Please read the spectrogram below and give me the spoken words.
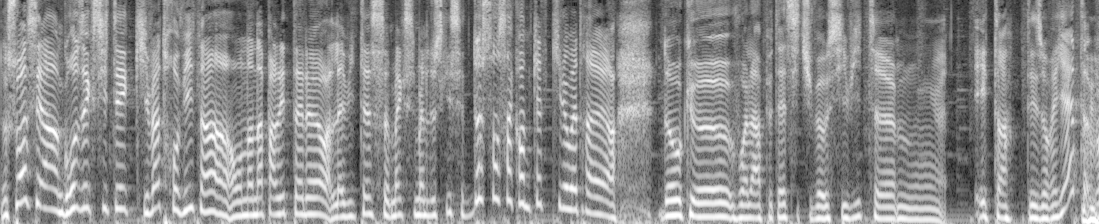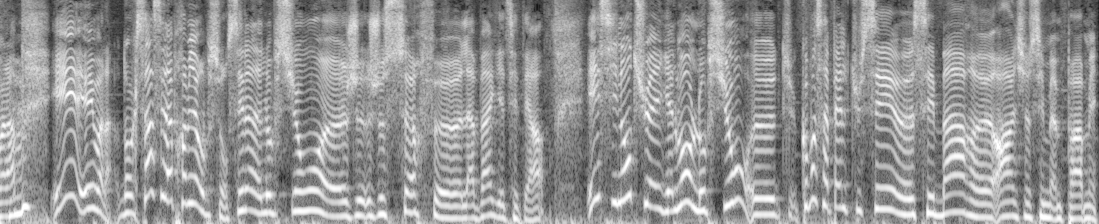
Donc, soit c'est un gros excité qui va trop vite, hein, on en a parlé tout à l'heure, la vitesse maximale de ski, c'est 254 km heure. Donc, euh, voilà, peut-être si tu vas aussi vite... éteins tes oreillettes, voilà. Et, et voilà. Donc ça, c'est la première option. C'est l'option euh, je, je surfe euh, la vague, etc. Et sinon, tu as également l'option, euh, comment s'appelle, tu sais, ces bars, ah, je sais même pas, mais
